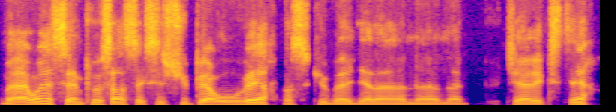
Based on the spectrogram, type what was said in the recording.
Bah ouais, c'est un peu ça, c'est que c'est super ouvert parce que bah, y a la, la, à l'extérieur.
